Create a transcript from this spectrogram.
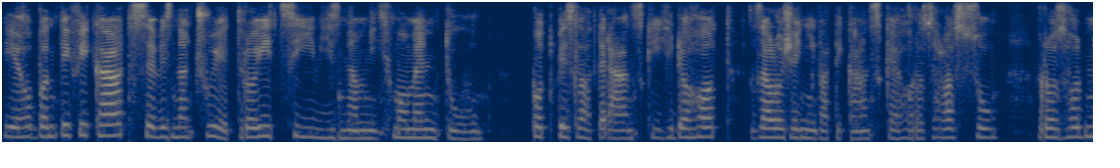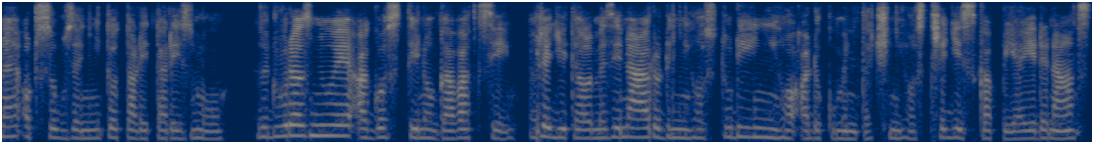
Jeho pontifikát se vyznačuje trojicí významných momentů. Podpis lateránských dohod, založení vatikánského rozhlasu, rozhodné odsouzení totalitarismu. Zdůrazňuje Agostino Gavaci, ředitel Mezinárodního studijního a dokumentačního střediska Pia 11.,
